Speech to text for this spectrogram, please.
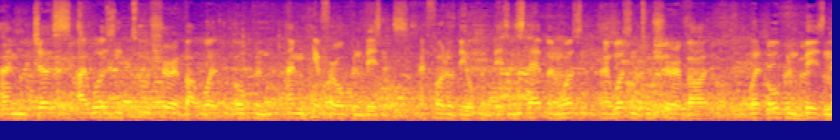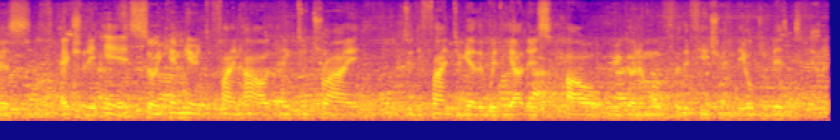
I'm just, I wasn't too sure about what open, I'm here for open business. I followed the Open Business Lab and wasn't, I wasn't too sure about what open business actually is, so I came here to find out and to try to define together with the others how we're going to move for the future in the open business field.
